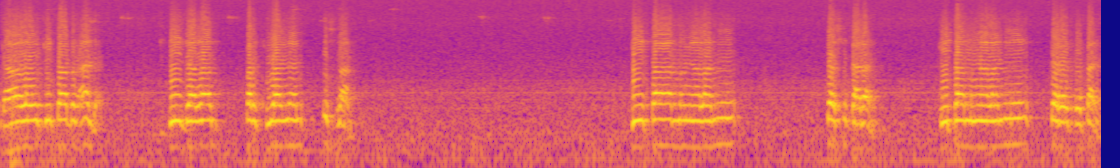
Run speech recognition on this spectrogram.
kalau kita berada di dalam perjuangan Islam, kita mengalami kesukaran, kita mengalami kerepotan,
